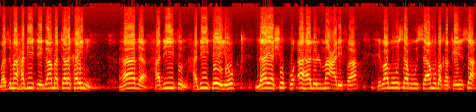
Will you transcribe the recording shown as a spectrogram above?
mazima haditha egamba talkaini hatha hadithun haditha eyo la yashukku ahlu lmarifa tebabuusabuusaamu bakakensa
